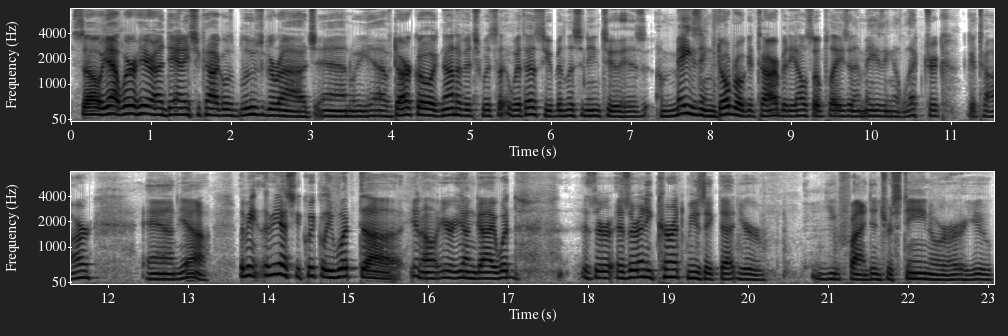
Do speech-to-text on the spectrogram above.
So yeah, we're here on Danny Chicago's Blues Garage, and we have Darko Ignjatovic with with us. You've been listening to his amazing dobro guitar, but he also plays an amazing electric guitar. And yeah, let me let me ask you quickly. What uh, you know, you're a young guy. What is there? Is there any current music that you're you find interesting, or are you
